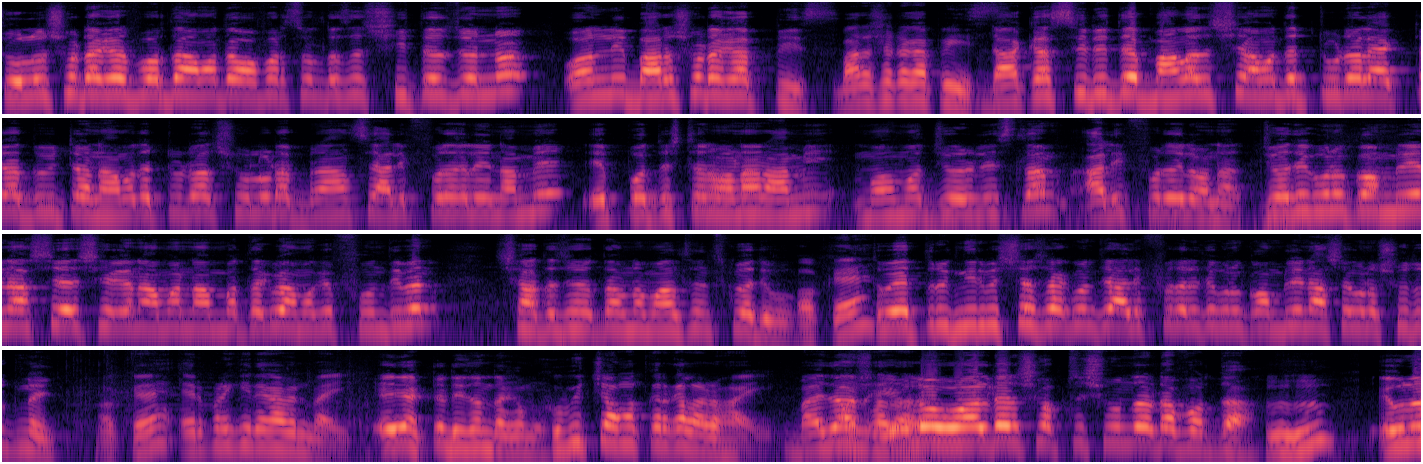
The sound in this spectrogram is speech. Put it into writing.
ষোলোশো টাকার পর্দা আমাদের অফার চলতেছে শীতের জন্য অনলি বারোশো টাকা পিস বারোশো টাকা পিস ঢাকা সিটিতে বাংলাদেশে আমাদের টোটাল একটা দুইটা না আমাদের টোটাল ষোলোটা ব্রাঞ্চে আলিফ ফরালি নামে এই প্রতিষ্ঠান ওনার আমি মোহাম্মদ জহুরুল ইসলাম আলিফ ফরালি ওনার যদি কোনো কমপ্লেন আসে সেখানে আমার নাম্বার থাকবে আমাকে ফোন দিবেন। সাথে সাথে আমরা মাল চেঞ্জ করে দেবো। ওকে তো এতটুকু নির্বিশ্বাস রাখবেন যে আলিফ ফরালিতে কোনো কমপ্লেন আসার কোনো সুযোগ নেই। ওকে এরপরে কি দেখাবেন ভাই? এই একটা ডিজাইন দেখাবো। খুবই চমৎকার কালার ভাই। ভাইজান অসাধারণ। এগুলো ওয়ার্ল্ডের সবচেয়ে সুন্দর একটা পর্দা। এগুলো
